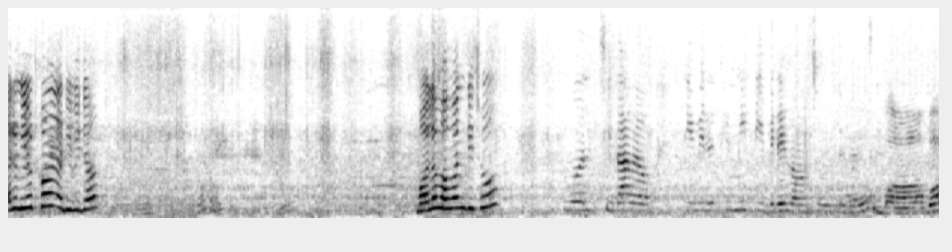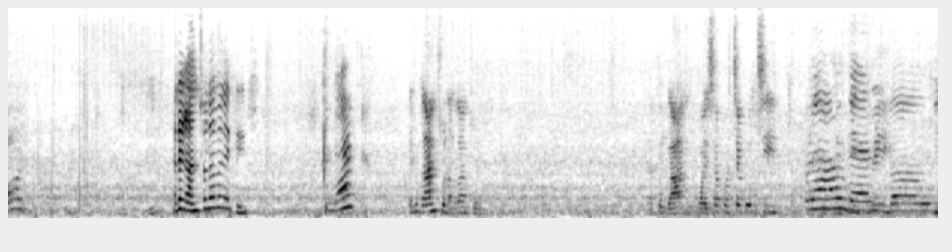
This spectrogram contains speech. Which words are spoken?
একটু মিউট করো না টিভিটা। বলো বাবান কিছু? বলছি দাঁড়াও। টিভি দেখে নি টিভিতে শুনতে যাচ্ছি বাবা। একটা গান শোনাবে নাকি? গান শোনা গান শোনা। এত গান পয়সা খরচা করছি। কি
